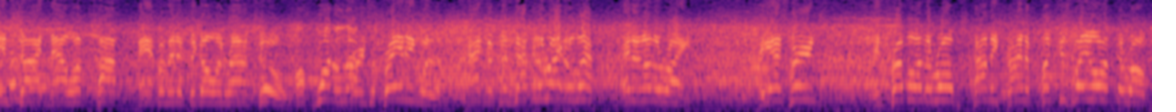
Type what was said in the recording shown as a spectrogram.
inside, now up top. Half a minute to go in round two. Oh, what a left. Hearns trading with him. Hagler comes back to the right or left, and another right. He has Hearns in trouble on the ropes. Tommy trying to punch his way off the ropes.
